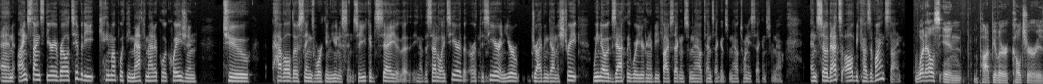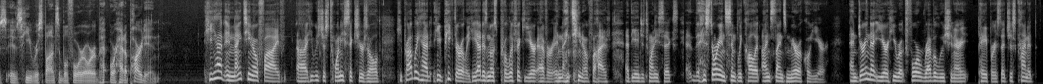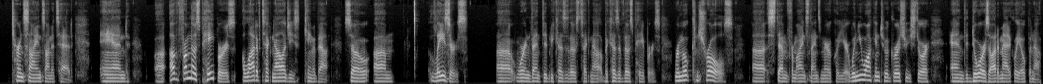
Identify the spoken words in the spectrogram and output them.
And Einstein's theory of relativity came up with the mathematical equation to have all those things work in unison. So you could say that you know the satellite's here, the Earth is here, and you're driving down the street. We know exactly where you're going to be five seconds from now, ten seconds from now, twenty seconds from now. And so that's all because of Einstein. What else in popular culture is is he responsible for or or had a part in? He had in 1905. Uh, he was just 26 years old. He probably had he peaked early. He had his most prolific year ever in 1905 at the age of 26. The historians simply call it Einstein's miracle year. And during that year, he wrote four revolutionary papers that just kind of turned science on its head. And uh, of from those papers, a lot of technologies came about. So um, lasers uh, were invented because of those technolo- because of those papers. Remote controls uh, stem from Einstein's miracle year. When you walk into a grocery store and the doors automatically open up,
